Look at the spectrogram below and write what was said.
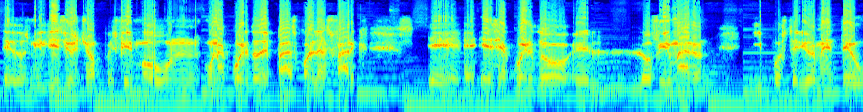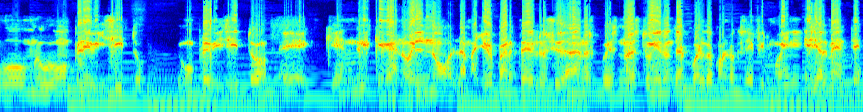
de 2018, pues firmó un, acuerdo de paz con las FARC. Eh, ese acuerdo lo firmaron y posteriormente hubo hubo un plebiscito un plebiscito eh, que en el que ganó el no, la mayor parte de los ciudadanos pues no estuvieron de acuerdo con lo que se firmó inicialmente.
